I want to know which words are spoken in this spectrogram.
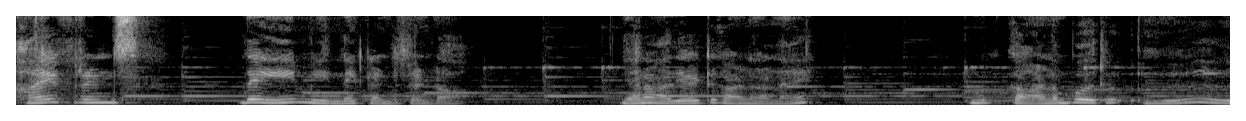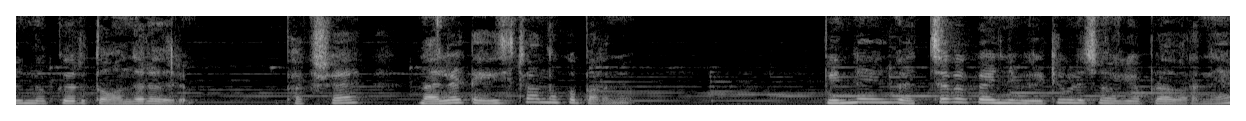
ഹായ് ഫ്രണ്ട്സ് ദ ഈ മീനിനെ കണ്ടിട്ടുണ്ടോ? ഞാൻ ആദ്യമായിട്ട് കാണുകയാണേ നമുക്ക് കാണുമ്പോൾ ഒരു എന്നൊക്കെ ഒരു തോന്നൽ വരും. പക്ഷേ നല്ല ടേസ്റ്റാന്നൊക്കെ പറഞ്ഞു. പിന്നെ ഇത് വെച്ചൊക്കെ കഴിഞ്ഞ് വീട്ടിൽ വിളിച്ച് നോക്കിയപ്പോഴാണ് പറഞ്ഞേ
